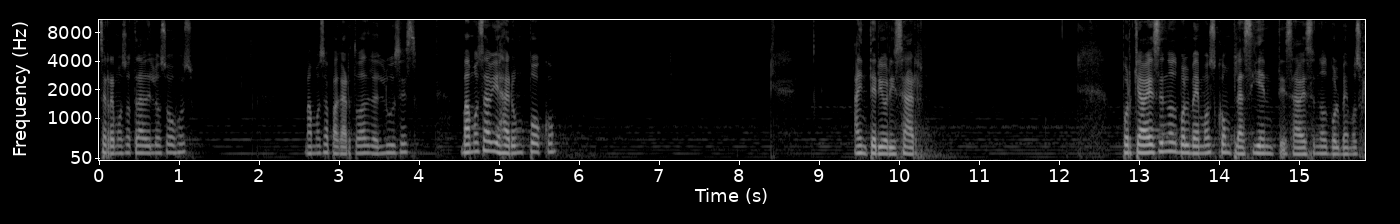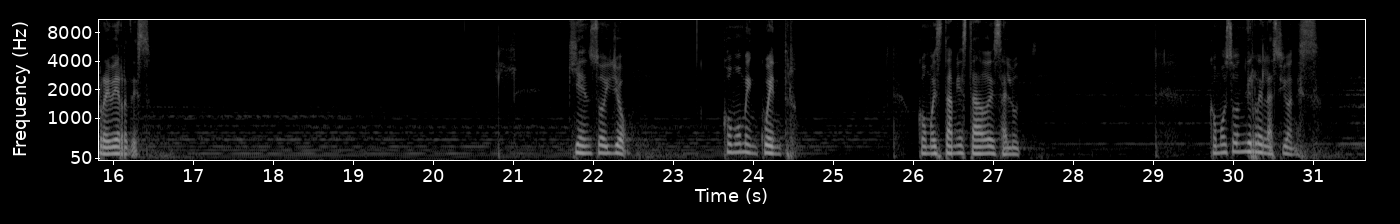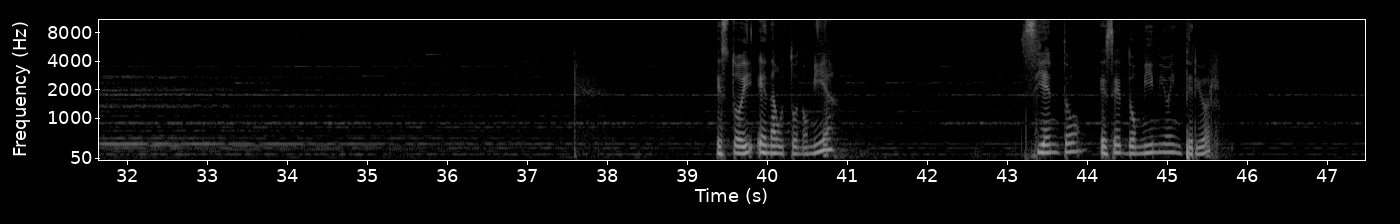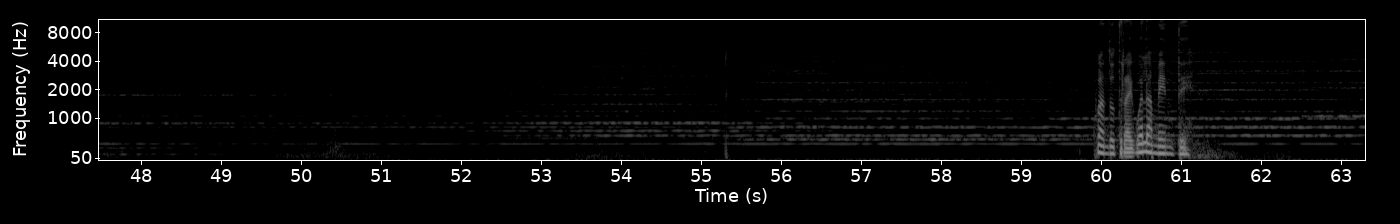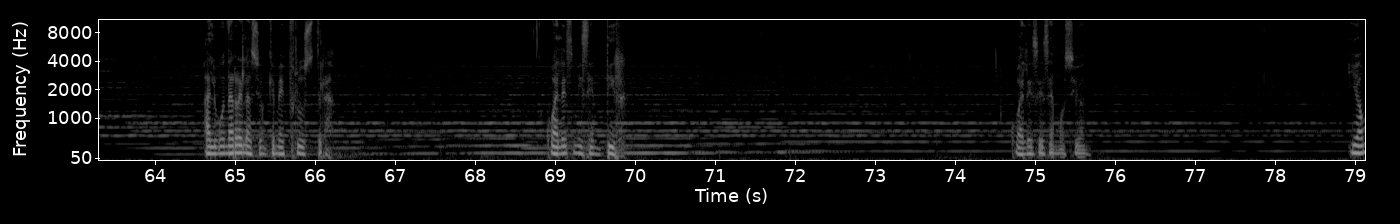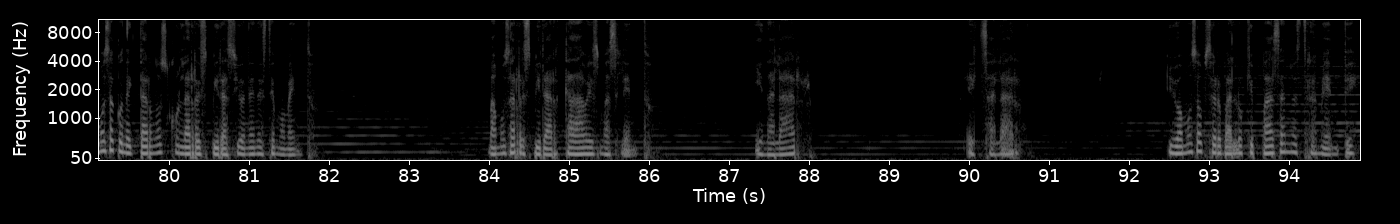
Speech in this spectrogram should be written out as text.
Cerremos otra vez los ojos. Vamos a apagar todas las luces. Vamos a viajar un poco a interiorizar. Porque a veces nos volvemos complacientes, a veces nos volvemos reverdes. ¿Quién soy yo? ¿Cómo me encuentro? ¿Cómo está mi estado de salud? ¿Cómo son mis relaciones? ¿Estoy en autonomía? ¿Siento ese dominio interior? Cuando traigo a la mente alguna relación que me frustra, ¿cuál es mi sentir? ¿Cuál es esa emoción? Y vamos a conectarnos con la respiración en este momento. Vamos a respirar cada vez más lento. Inhalar exhalar. Y vamos a observar lo que pasa en nuestra mente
